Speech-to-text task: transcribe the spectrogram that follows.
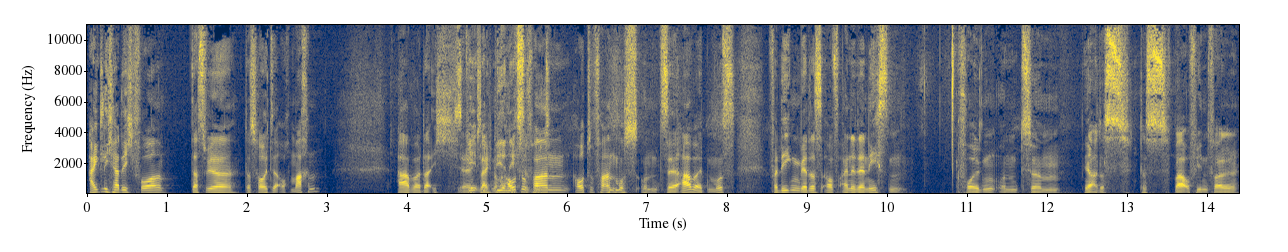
Eigentlich hatte ich vor, dass wir das heute auch machen. Aber da ich äh, gleich noch Auto so fahren, Auto fahren muss und äh, arbeiten muss, verlegen wir das auf eine der nächsten Folgen. Und ähm, ja, das, das war auf jeden Fall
